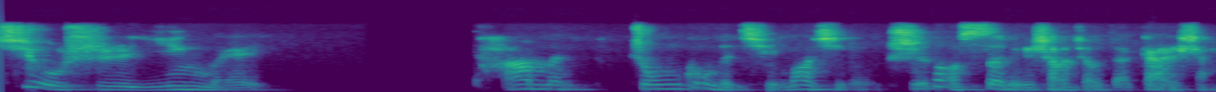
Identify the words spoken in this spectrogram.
就是因为他们中共的情报系统知道瑟林上校在干啥，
